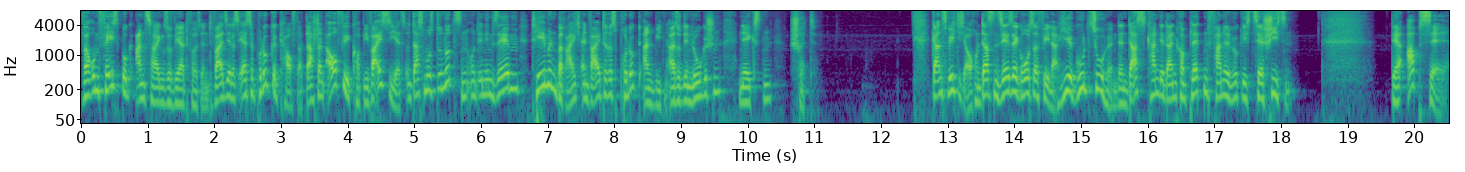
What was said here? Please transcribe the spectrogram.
warum Facebook-Anzeigen so wertvoll sind, weil sie das erste Produkt gekauft hat. Da stand auch viel Copy, weiß sie jetzt. Und das musst du nutzen und in demselben Themenbereich ein weiteres Produkt anbieten, also den logischen nächsten Schritt. Ganz wichtig auch, und das ist ein sehr, sehr großer Fehler, hier gut zuhören, denn das kann dir deinen kompletten Funnel wirklich zerschießen. Der Upsell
